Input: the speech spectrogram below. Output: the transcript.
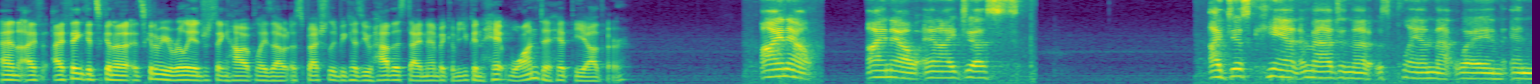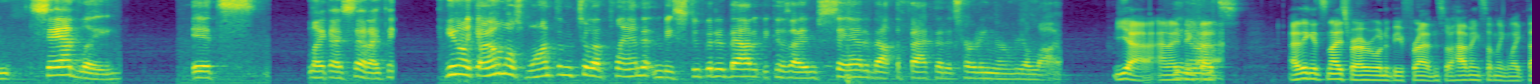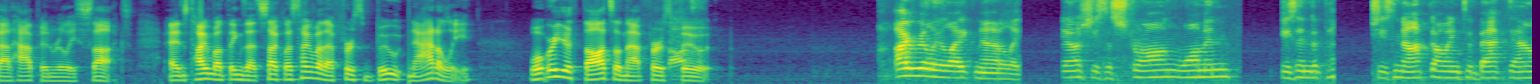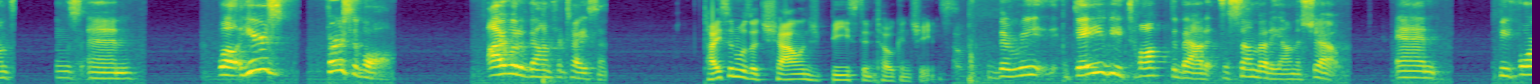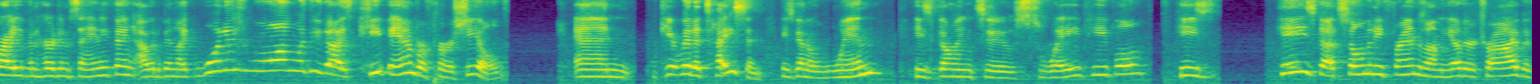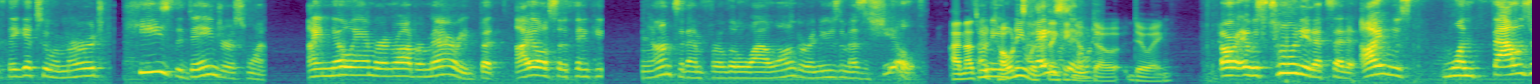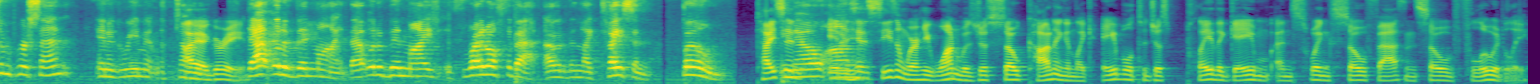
And I I think it's gonna it's gonna be really interesting how it plays out, especially because you have this dynamic of you can hit one to hit the other. I know. I know. And I just I just can't imagine that it was planned that way and and sadly it's like I said, I think you know, like I almost want them to have planned it and be stupid about it because I'm sad about the fact that it's hurting their real life. Yeah, and I You think know? that's I think it's nice for everyone to be friends. So having something like that happen really sucks. And it's talking about things that suck. Let's talk about that first boot, Natalie. What were your thoughts on that first boot? I really like Natalie. You know, she's a strong woman. She's independent. She's not going to back down to things. And, well, here's, first of all, I would have gone for Tyson. Tyson was a challenge beast in Tocantins. The re- Davey talked about it to somebody on the show. And before I even heard him say anything, I would have been like, what is wrong with you guys? Keep Amber for a shield and get rid of Tyson. He's going to win. He's going to sway people. He's he's got so many friends on the other tribe. If they get to emerge, he's the dangerous one. I know Amber and Rob are married, but I also think you on to them for a little while longer and use them as a shield. And that's I what mean, Tony was thinking of do- doing. Or it was Tony that said it. I was one thousand percent in agreement with Tony. I agree. That would have been mine. That would have been my it's right off the bat. I would have been like Tyson. Boom. Tyson know, in um, his season where he won was just so cunning and like able to just play the game and swing so fast and so fluidly.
